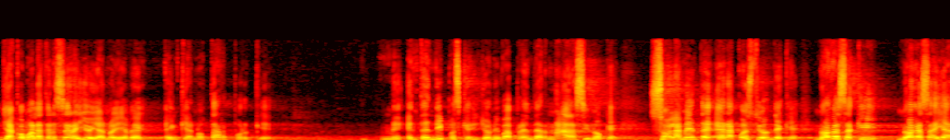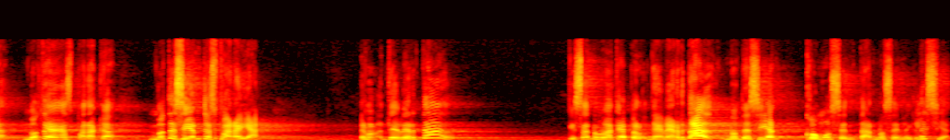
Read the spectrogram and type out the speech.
ya como la tercera yo ya no llevé en qué anotar porque me entendí pues que yo no iba a aprender nada, sino que solamente era cuestión de que no hagas aquí, no hagas allá, no te hagas para acá, no te sientes para allá. Hermano, de verdad, quizás no me va a creer, pero de verdad nos decían cómo sentarnos en la iglesia.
